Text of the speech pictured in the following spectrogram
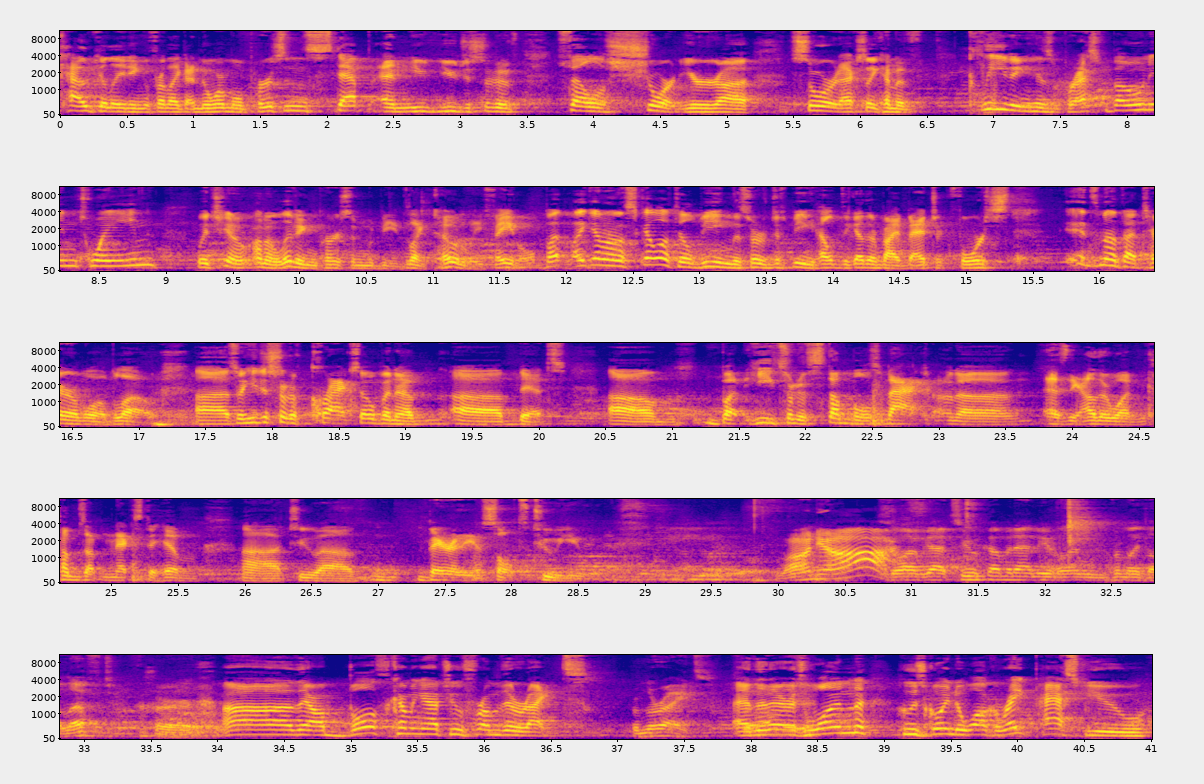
calculating for like a normal person's step, and you, you just sort of fell short. Your uh, sword actually kind of cleaving his breastbone in twain, which you know on a living person would be like totally fatal. But like on a skeletal being that's sort of just being held together by magic force, it's not that terrible a blow. Uh, so he just sort of cracks open a, a bit. Um, but he sort of stumbles back uh, as the other one comes up next to him uh, to uh, bear the assault to you. Varnyar! So I've got two coming at me from, from like the left or Uh, they are both coming at you from the right. from the right. And then there is one who's going to walk right past you,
